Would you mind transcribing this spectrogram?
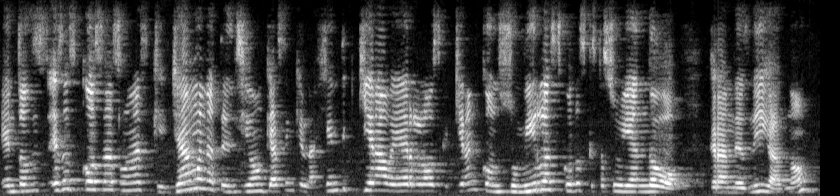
Entonces, esas cosas son las que llaman la atención, que hacen que la gente quiera verlos, que quieran consumir las cosas que está subiendo Grandes Ligas, ¿no?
